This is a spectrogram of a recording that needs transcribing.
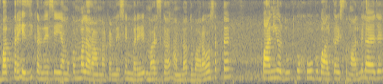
बद परहेज़ी करने से या मुकम्मल आराम ना करने से मर्ज़ का हमला दोबारा हो सकता है। पानी और दूध को खूब उबाल कर इस्तेमाल में लाया जाए।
